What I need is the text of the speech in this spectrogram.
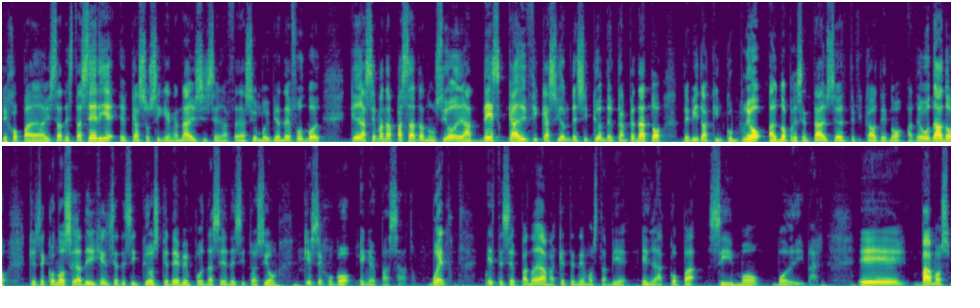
dejó paralizada esta serie. El caso sigue en análisis en la Federación Boliviana de Fútbol, que la semana pasada anunció la descalificación de Ciclón del campeonato debido a que incumplió al no presentar el certificado de no adeudado, que se conoce la dirigencia de Ciclón que deben por una serie de situación que se jugó en el pasado. Bueno, este es el panorama que tenemos también en la Copa Simón Bolívar. Eh, vamos,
